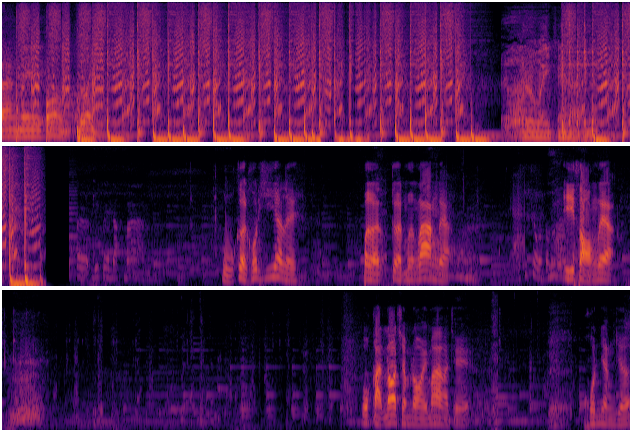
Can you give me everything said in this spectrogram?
กลางไม่โอ้ด้วยรวยจ้าเตอร์ดิเตอร์ดักบ้าโอ้โหเกิดโคตรเฮี้ยเลย เปิดเกิดเมืองล่างเลยอะอีสะพาน E สองเลยอะโอกาสรอดชำน้อยมากอะเจ๊คนอย่างเยอะ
